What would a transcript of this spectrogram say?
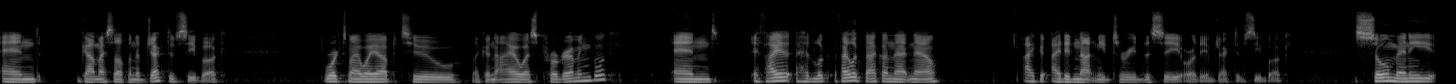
And got myself an objective c book worked my way up to like an ios programming book and if i had look if i look back on that now i could, i did not need to read the c or the objective c book so many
